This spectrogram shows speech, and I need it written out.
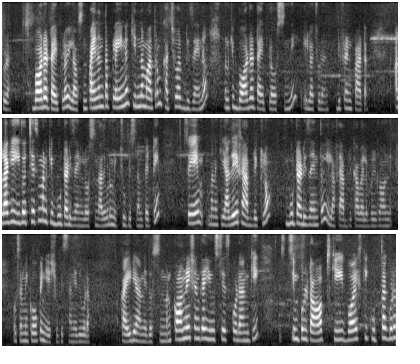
చూడండి బార్డర్ టైప్లో ఇలా వస్తుంది. పైనంతా ప్లెయిన్ కింద మాత్రం కచ్ వర్క్ డిజైన్. మనకి బార్డర్ టైప్లో వస్తుంది. ఇలా చూడండి డిఫరెంట్ ప్యాటర్న్. అలాగే ఇది వచ్చేసి మనకి బూటా డిజైన్లో వస్తుంది. అది కూడా మీకు చూపిస్తాను పెట్టి. సేమ్ మనకి అదే ఫ్యాబ్రిక్లో బూటా డిజైన్తో ఇలా ఫ్యాబ్రిక్ అవైలబుల్గా ఉంది. ఒకసారి మీకు ఓపెన్ చేసి చూపిస్తాను ఇది కూడా. ఒక ఐడియా అనేది వస్తుంది. మన కాంబినేషన్గా యూస్ చేసుకోవడానికి సింపుల్ టాప్స్కి బాయ్స్కి కుర్తాకి కూడా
